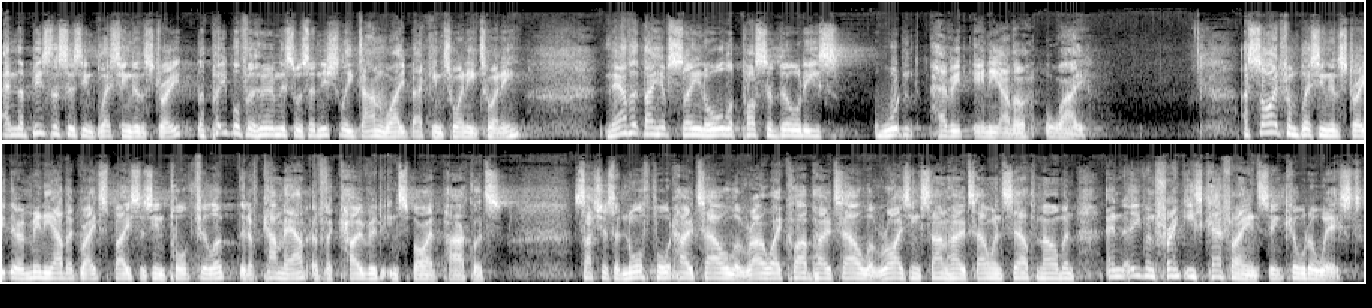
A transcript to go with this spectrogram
And the businesses in Blessington Street, the people for whom this was initially done way back in 2020, now that they have seen all the possibilities wouldn't have it any other way. Aside from Blessington Street, there are many other great spaces in Port Phillip that have come out of the COVID inspired parklets, such as the Northport Hotel, the Railway Club Hotel, the Rising Sun Hotel in South Melbourne, and even Frankie's Cafe in St Kilda West.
